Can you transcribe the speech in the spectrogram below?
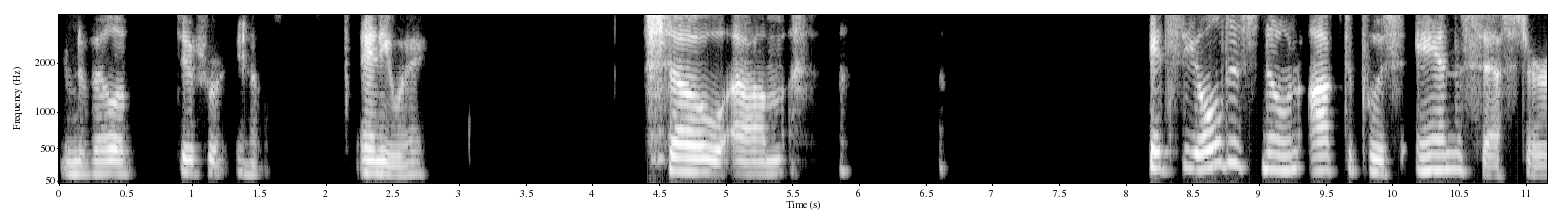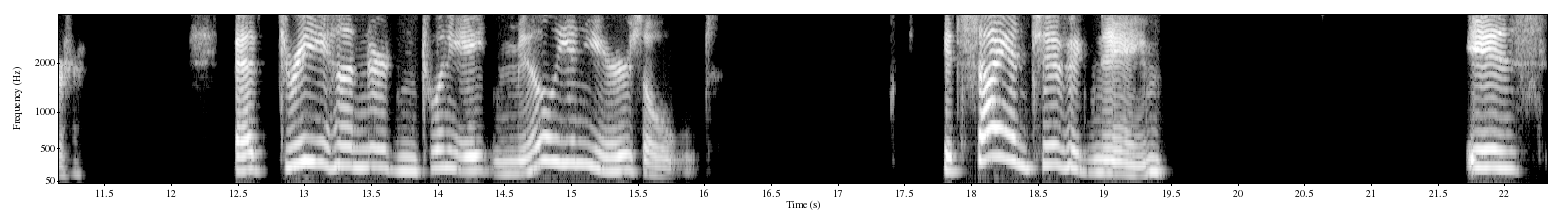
and develop different, you know. Anyway. So um it's the oldest known octopus ancestor at 328 million years old. Its scientific name is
